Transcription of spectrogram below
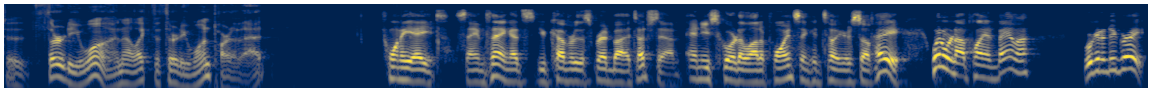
to 31. I like the 31 part of that. 28, same thing. That's you cover the spread by a touchdown, and you scored a lot of points, and can tell yourself, "Hey, when we're not playing Bama, we're going to do great."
